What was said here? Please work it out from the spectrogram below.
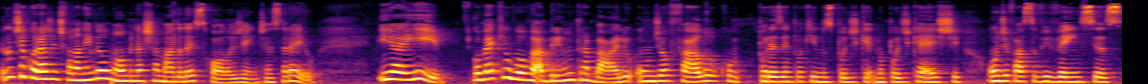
Eu não tinha coragem de falar nem meu nome na chamada da escola, gente. Essa era eu. E aí, como é que eu vou abrir um trabalho onde eu falo, por exemplo, aqui nos podcast, no podcast, onde eu faço vivências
